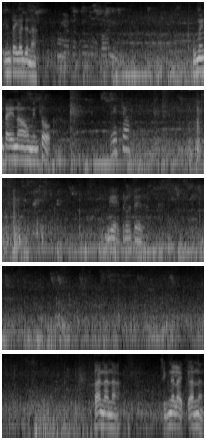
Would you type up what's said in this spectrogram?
hintay ka dyan ha. Humintay na huminto. diretso. Sige, throttle. Kanan na. Signal light, kanan.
